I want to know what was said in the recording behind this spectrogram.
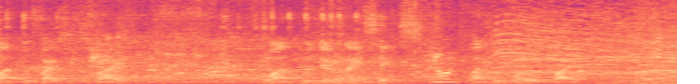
12565 12096 12405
